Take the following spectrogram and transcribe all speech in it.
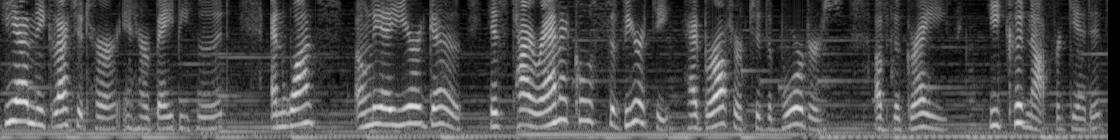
He had neglected her in her babyhood, and once, only a year ago, his tyrannical severity had brought her to the borders of the grave. He could not forget it.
